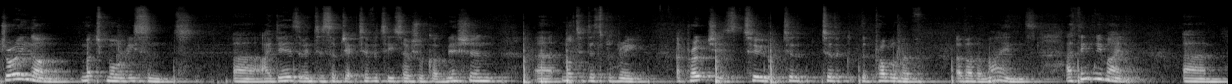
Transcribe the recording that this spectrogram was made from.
drawing on much more recent uh, ideas of intersubjectivity, social cognition, uh, multidisciplinary approaches to, to, the, to the, the problem of, of other minds, I think we might um,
